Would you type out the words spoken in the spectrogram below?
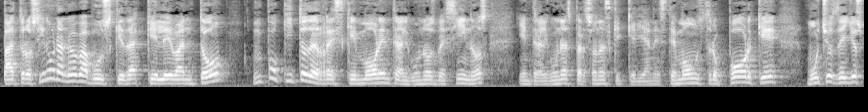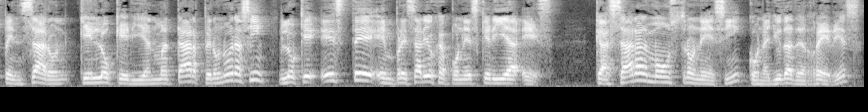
patrocina una nueva búsqueda que levantó un poquito de resquemor entre algunos vecinos y entre algunas personas que querían este monstruo, porque muchos de ellos pensaron que lo querían matar, pero no era así. Lo que este empresario japonés quería es cazar al monstruo Nessie con ayuda de redes,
